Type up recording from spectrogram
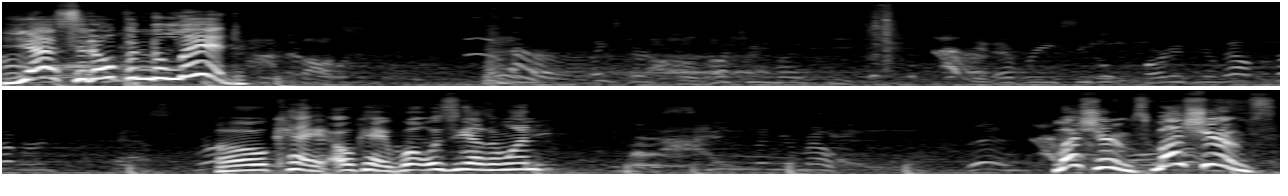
Yes, it opened the lid. Okay, okay. What was the other one? Mushrooms, mushrooms,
